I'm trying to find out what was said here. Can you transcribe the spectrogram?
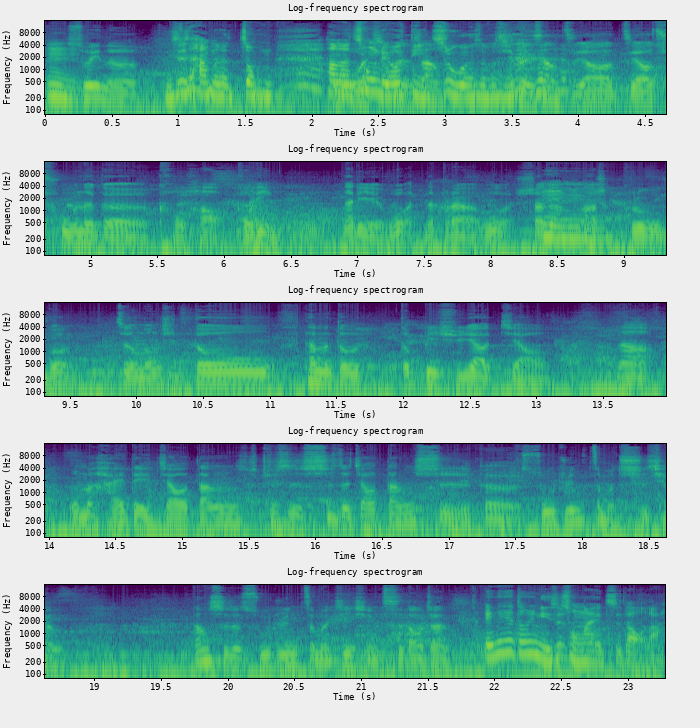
嗯所以呢，你是他们的中，他们的我中流砥柱了，是不是？基本上只要只要出那个口号口令，那里我那不然我刷个嗯嗯 march crew 这种东西都他们都都必须要教。那我们还得教当就是试着教当时的苏军怎么持枪，当时的苏军怎么进行刺刀战，哎，那些东西你是从哪里知道的啊、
